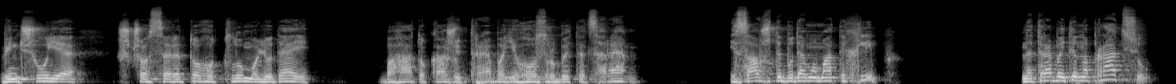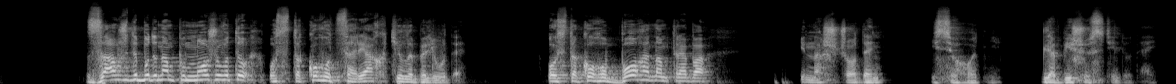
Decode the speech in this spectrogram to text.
Він чує, що серед того тлуму людей багато кажуть, треба його зробити царем. І завжди будемо мати хліб. Не треба йти на працю. Завжди буде нам помножувати ось такого царя хотіли би люди. Ось такого Бога нам треба і на щодень, і сьогодні для більшості людей.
